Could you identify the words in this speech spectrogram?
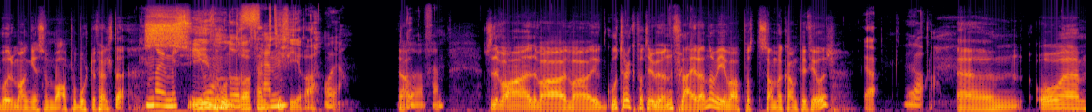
hvor mange som var på bortefeltet? Nå er vi 705. 754. Å ja. Ja. Så det var, det var, var god trøkk på tribunen, flere enn når vi var på samme kamp i fjor. Ja. Um, og um,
